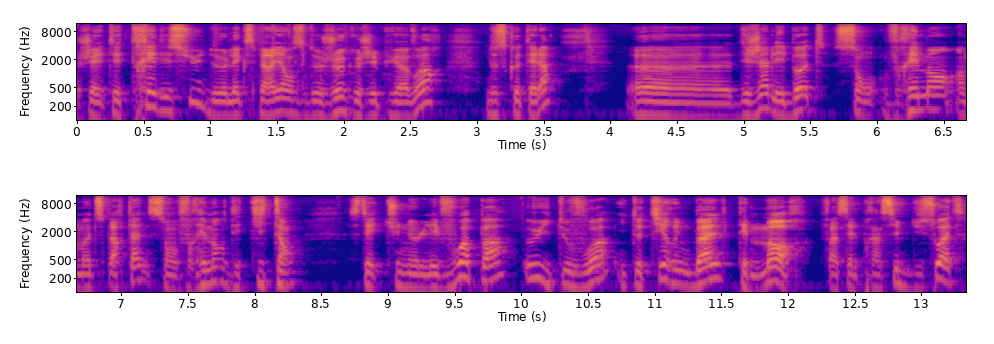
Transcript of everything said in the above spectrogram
j'ai été très déçu de l'expérience de jeu que j'ai pu avoir de ce côté-là. déjà, les bots sont vraiment en mode Spartan, sont vraiment des titans. C'était tu ne les vois pas, eux ils te voient, ils te tirent une balle, t'es mort. Enfin c'est le principe du SWAT.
